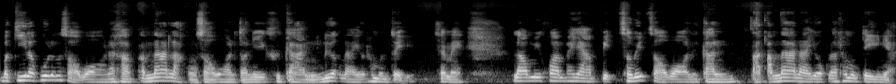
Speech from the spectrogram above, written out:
เมื่อกี้เราพูดเรื่องสวนะครับอำนาจหลักของสวตอนนี้คือการเลือกนายกรัฐมนตรีใช่ไหมเรามีความพยายามปิดสวิตช์สวหรือการตัดอำนาจนายกรัฐมนตรีเนี่ย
